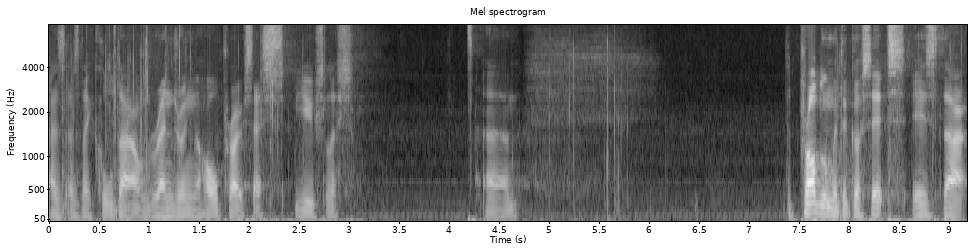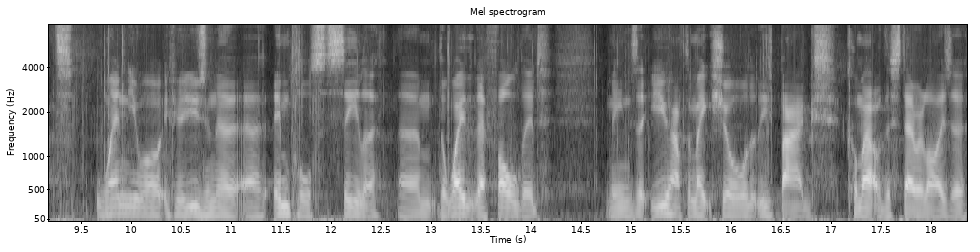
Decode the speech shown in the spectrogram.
as, as they cool down, rendering the whole process useless. Um, the problem with the gussets is that when you are, if you're using an impulse sealer, um, the way that they're folded means that you have to make sure that these bags come out of the sterilizer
